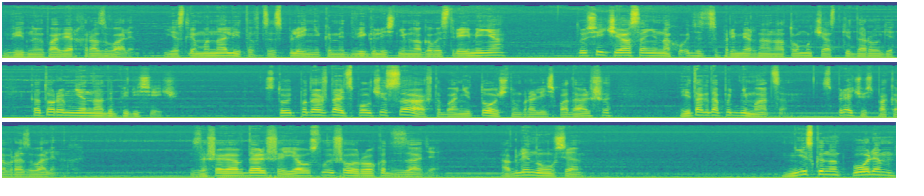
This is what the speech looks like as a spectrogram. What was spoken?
видную поверх развалин. Если монолитовцы с пленниками двигались немного быстрее меня, то сейчас они находятся примерно на том участке дороги, который мне надо пересечь. Стоит подождать с полчаса, чтобы они точно убрались подальше, и тогда подниматься. Спрячусь пока в развалинах. Зашагав дальше, я услышал рокот сзади. Оглянулся. Низко над полем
